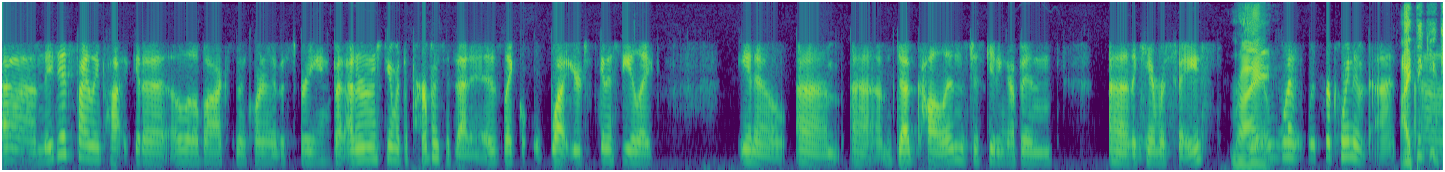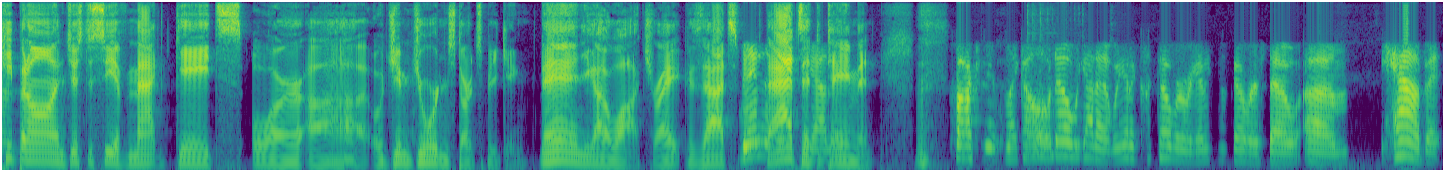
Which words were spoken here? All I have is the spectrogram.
Um, they did finally po- get a, a little box in the corner of the screen, but I don't understand what the purpose of that is. Like, what you're just going to see, like, you know, um, um, Doug Collins just getting up in uh, the camera's face. Right. You know, what, what's the point of that? I think you Um, keep it on just to see if Matt Gaetz or uh, or Jim Jordan start speaking. Then you got to watch, right? Because that's Then- that's yeah, entertainment. Fox is like, oh no, we gotta we gotta click over, we gotta click over. So um, yeah, but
